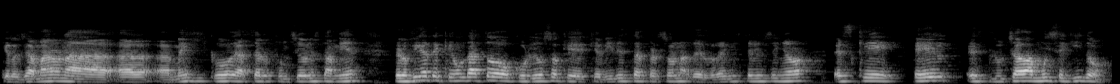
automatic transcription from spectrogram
que los llamaron a, a, a, México a hacer funciones también. Pero fíjate que un dato curioso que, que vi de esta persona, del Rey Misterio Señor, es que él es, luchaba muy seguido,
